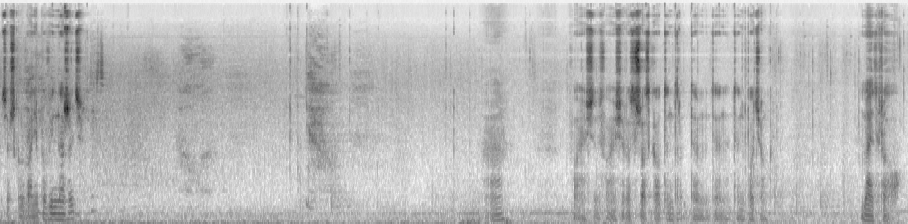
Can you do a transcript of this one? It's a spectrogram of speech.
Chociaż kurwa nie powinna żyć. Fajnie się, fajnie się roztrzaskał ten, ten, ten, ten pociąg. Metro.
